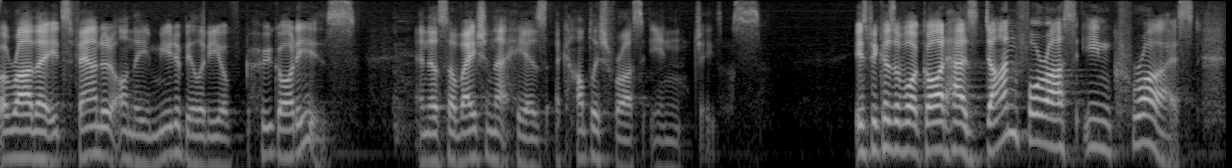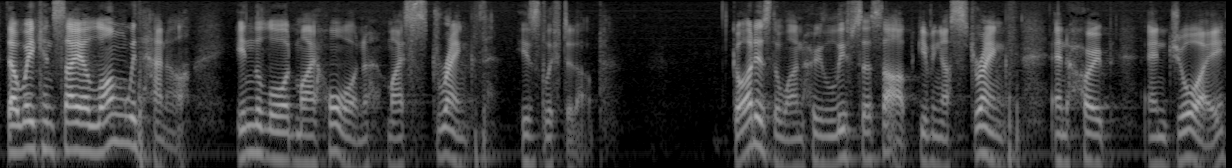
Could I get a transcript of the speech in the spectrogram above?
but rather it's founded on the immutability of who God is and the salvation that He has accomplished for us in Jesus. It's because of what God has done for us in Christ that we can say, along with Hannah, In the Lord my horn, my strength is lifted up. God is the one who lifts us up, giving us strength and hope and joy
